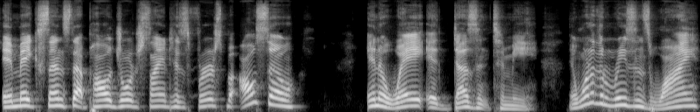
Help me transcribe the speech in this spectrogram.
it makes sense that Paul George signed his first, but also in a way, it doesn't to me. And one of the reasons why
